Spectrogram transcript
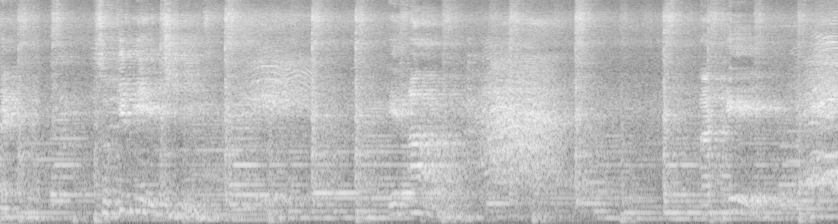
Thank. So give me a G. An R. An A.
